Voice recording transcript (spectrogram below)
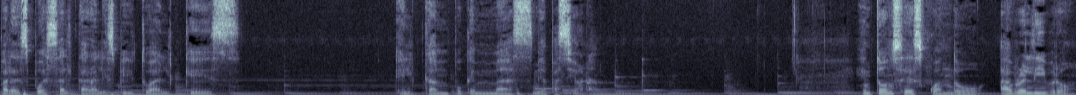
para después saltar al espiritual, que es el campo que más me apasiona. Entonces, cuando abro el libro,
